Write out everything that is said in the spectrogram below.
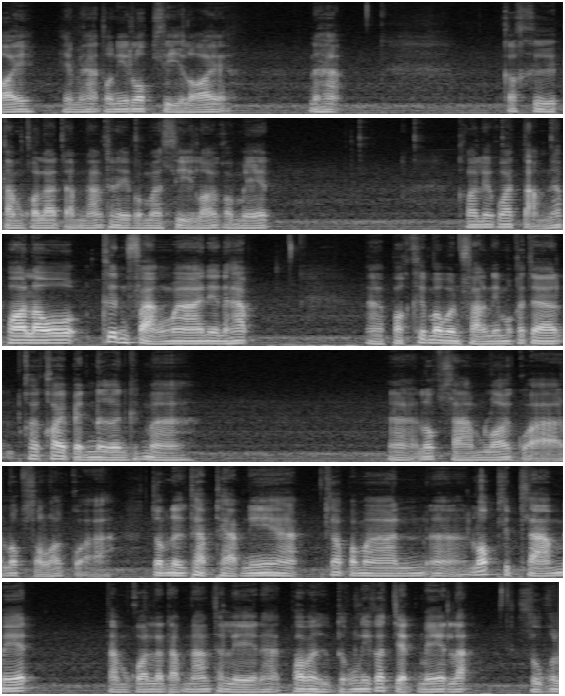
400 เห็นไหมฮะตรงนี้ลบ400นะฮะก็คือต่ำกว่าระดับน้ำทะเลประมาณ 400 กว่าเมตร ก็เรียกว่าต่ำนะพอเราขึ้นฝั่งมาเนี่ยนะครับอพอขึ้นมาบนฝั่งเนี่ยมันก็จะค่อยๆเป็นเนินขึ้นมาลบ300 กว่าลบ200 กว่า จนถึงแถบๆนี้ฮะก็ประมาณลบ13 เมตร ต่ำกว่าระดับน้ำทะเลนะฮะพอมาถึงตรงนี้ก็ 7 เมตรละ สูงกว่า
